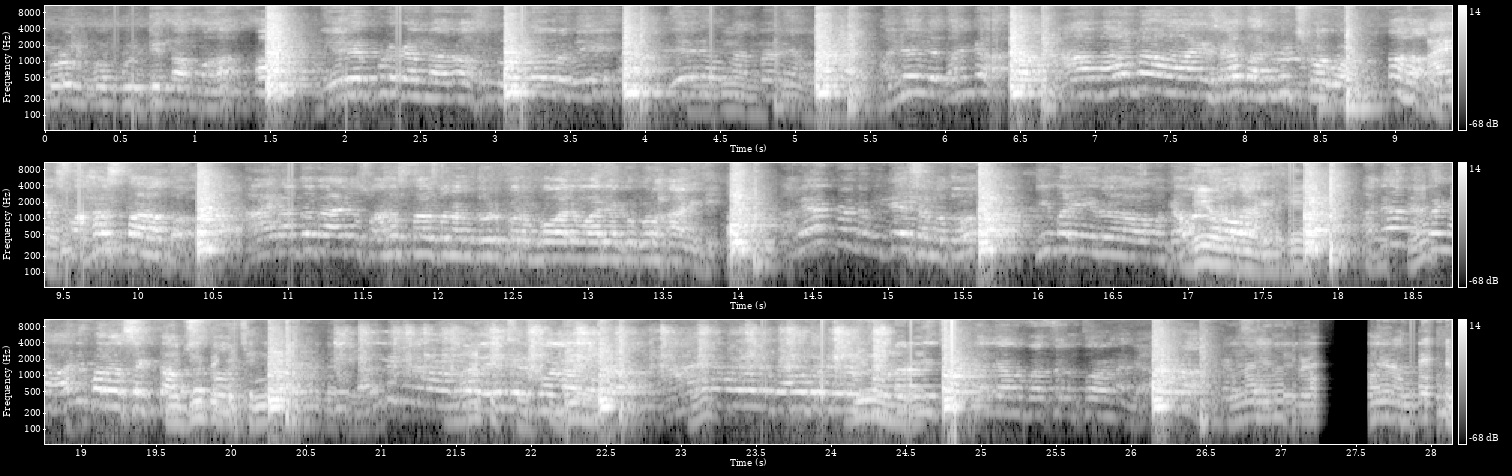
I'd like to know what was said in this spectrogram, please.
కొడుకు పుట్టిందమ్మా నేనెప్పుడు కన్నాను? అసలు. అదే విధంగా ఆ మాట ఆయన చేత అనిపించుకోకూడదు. ఆయన స్వహస్తాలతో ఆయన అంతటా ఆయన స్వహస్తాలతో నన్ను దూడుకొని పోవాలి వారి యొక్క గృహానికి. అనేటువంటి ఉద్దేశంతో ఈ మరి ఇది గౌరవ వారికి అదే విధంగా అంశంతో చేస్తున్నాడు? ఆయన కూడా దేవతల కళ్యాణ একটা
